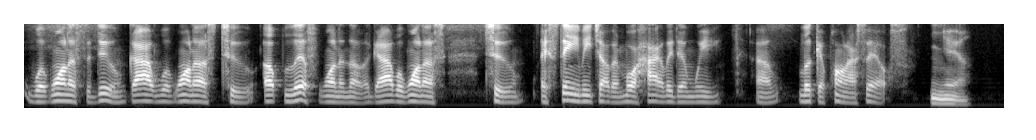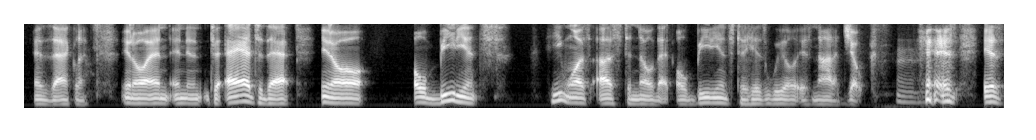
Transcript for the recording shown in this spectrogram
would want us to do, God would want us to uplift one another. God would want us to esteem each other more highly than we uh, look upon ourselves. Yeah, exactly. You know, and and to add to that, you know, obedience. He wants us to know that obedience to His will is not a joke. Mm-hmm. is is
